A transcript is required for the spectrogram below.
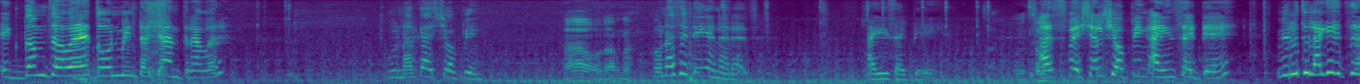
एकदम जवळ आहे दोन मिनिटाच्या अंतरावर. होणार काय शॉपिंग हा होणार ना. कोणासाठी घेणार आज? आईसाठी. आज स्पेशल शॉपिंग आईंसाठी आहे. विरू तुला घ्यायचं?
